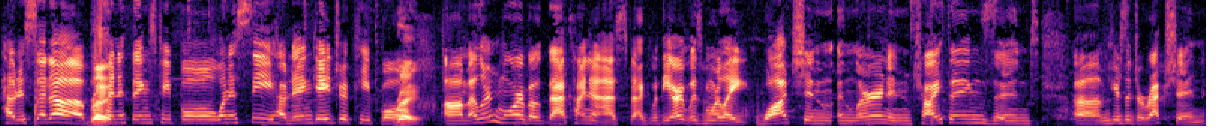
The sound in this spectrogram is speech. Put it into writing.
how to set up, Right. what kind of things people want to see, how to engage with people. Right. Um, I learned more about that kind of aspect, but the art was more like watch and, and learn and try things, and um, here's a direction.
